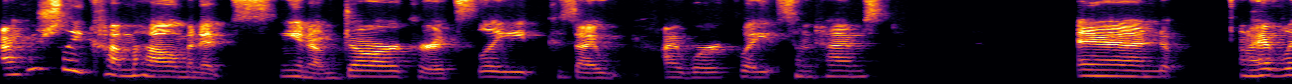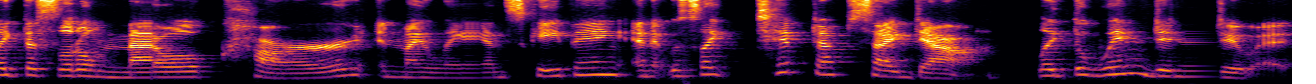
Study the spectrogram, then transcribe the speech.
I usually come home and it's you know dark or it's late because I I work late sometimes, and I have like this little metal car in my landscaping, and it was like tipped upside down. Like the wind didn't do it.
